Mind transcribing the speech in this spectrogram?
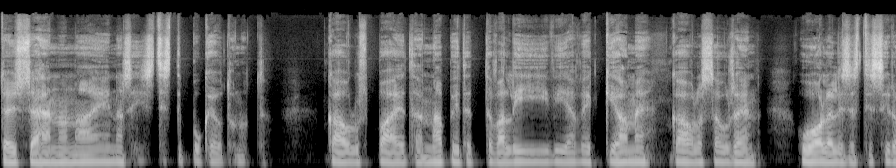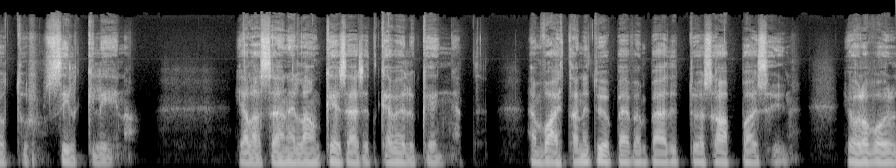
Töissä hän on aina siististi pukeutunut. Kauluspaita, napitettava liivi ja vekkihame, kaulassa usein huolellisesti sidottu silkkiliina. Jalassa hänellä on kesäiset kävelykengät. Hän vaihtaa ne työpäivän päätettyä saappaisiin, joilla voi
